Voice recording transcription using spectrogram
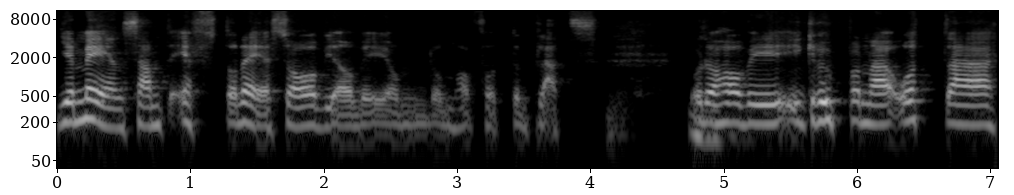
gemensamt efter det så avgör vi om de har fått en plats. Och då har vi i grupperna åtta,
